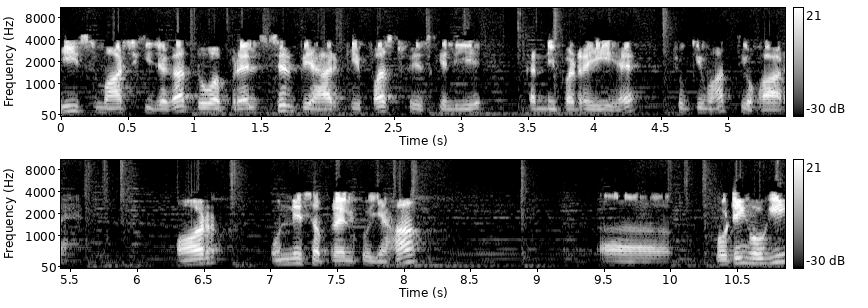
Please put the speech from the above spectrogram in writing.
30 मार्च की जगह 2 अप्रैल सिर्फ़ बिहार की फ़र्स्ट फ़ेज़ के लिए करनी पड़ रही है, क्योंकि वहाँ त्योहार है और 19 अप्रैल को यहाँ वोटिंग होगी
